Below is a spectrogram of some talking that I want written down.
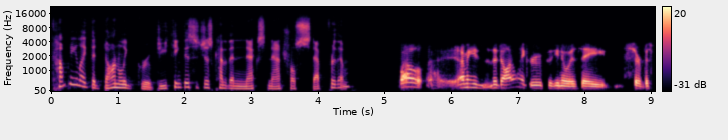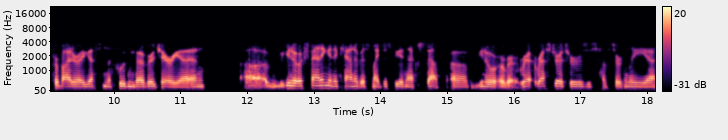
company like the Donnelly Group, do you think this is just kind of the next natural step for them? Well, I mean, the Donnelly Group, you know, is a service provider, I guess, in the food and beverage area, and um, you know, expanding into cannabis might just be a next step. Uh, you know, re- restaurateurs have certainly, uh,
